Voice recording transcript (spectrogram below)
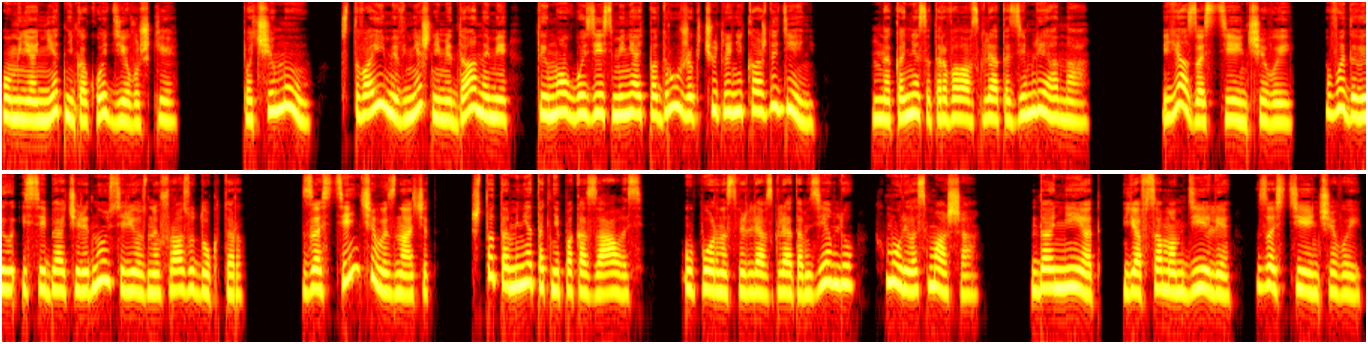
у меня нет никакой девушки». «Почему? С твоими внешними данными ты мог бы здесь менять подружек чуть ли не каждый день». Наконец оторвала взгляд от земли она. «Я застенчивый», Выдавил из себя очередную серьезную фразу доктор. «Застенчивый, значит? Что-то мне так не показалось». Упорно сверля взглядом землю, хмурилась Маша. «Да нет, я в самом деле застенчивый,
